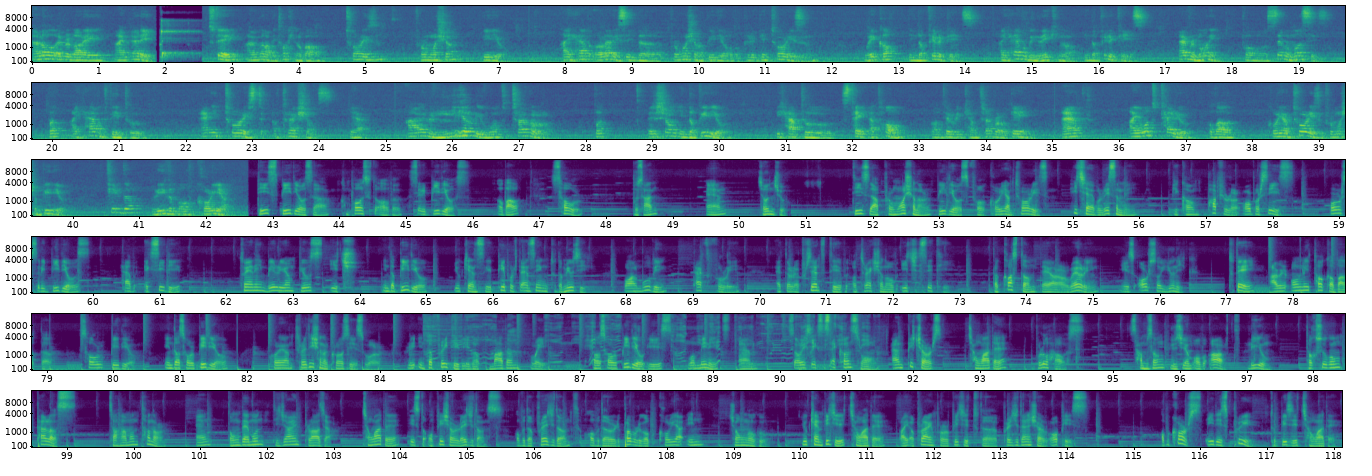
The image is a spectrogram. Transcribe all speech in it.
Hello everybody, I'm Eric. Today I'm gonna be talking about tourism promotion video. I have already seen the promotional video of Philippine tourism, Wake Up in the Philippines. I have been waking up in the Philippines every morning for seven months, but I haven't been to any tourist attractions. Yeah, I really want to travel, but as shown in the video, we have to stay at home until we can travel again. And I want to tell you about Korean tourism promotion video, Feel the Rhythm of Korea. These videos are composed of three videos about Seoul, Busan, and Jeonju. These are promotional videos for Korean tourism, which have recently become popular overseas. All three videos have exceeded 20 million views each. In the video, you can see people dancing to the music while moving tactfully at the representative attraction of each city. The costume they are wearing is also unique. Today, I will only talk about the Seoul video. In the Seoul video, Korean traditional clothes were reinterpreted in a modern way. The whole video is 1 minute and 36 seconds long and pictures: 청와대, Blue House, Samsung Museum of Art, Leeum, 덕수궁 Palace, Jahamun Tunnel, and Dongdaemun Design Plaza. Cheongwadae is the official residence of the President of the Republic of Korea in Jongno-gu. You can visit Cheongwadae by applying for a visit to the presidential office. Of course, it is free to visit Cheongwadae.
